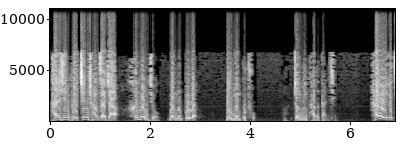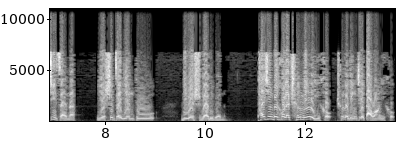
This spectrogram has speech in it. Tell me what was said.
谭鑫培经常在家喝闷酒，闷闷不乐，闭门不出，啊，证明他的感情。还有一个记载呢。也是在燕都梨园史料里边的。谭鑫培后来成名了以后，成了灵界大王以后，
